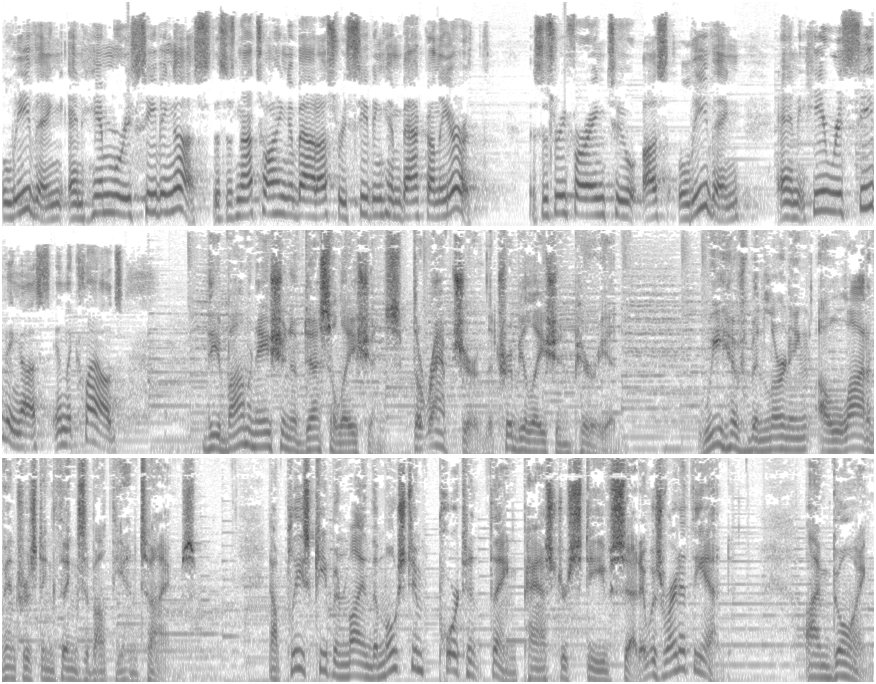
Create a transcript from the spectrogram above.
leaving and him receiving us. This is not talking about us receiving him back on the earth. This is referring to us leaving and he receiving us in the clouds. The abomination of desolations, the rapture, the tribulation period. We have been learning a lot of interesting things about the end times. Now, please keep in mind the most important thing Pastor Steve said. It was right at the end I'm going,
